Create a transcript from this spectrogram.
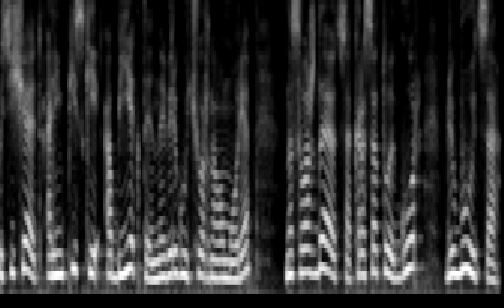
посещают олимпийские объекты на берегу Черного моря, наслаждаются красотой гор, любуются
